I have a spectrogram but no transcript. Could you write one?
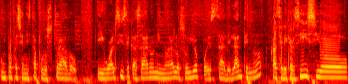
un profesionista frustrado. Igual si se casaron y no era lo suyo, pues adelante, ¿no? Hacer ejercicio,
